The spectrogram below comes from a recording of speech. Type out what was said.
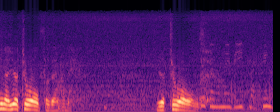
you know, you're too old for them, honey. You're too old. Maybe eat my fingers.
